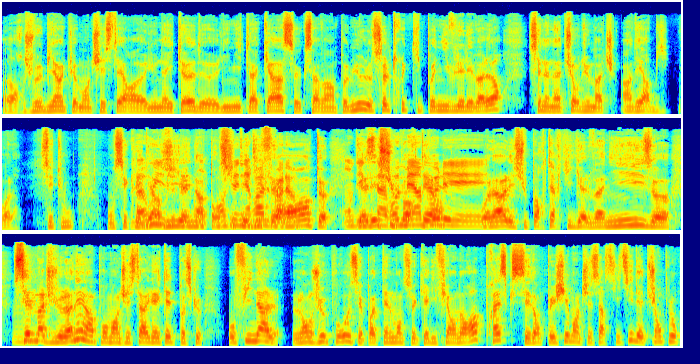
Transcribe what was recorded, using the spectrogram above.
Alors, je veux bien que Manchester euh, United limite la casse, que ça va un peu mieux. Le seul truc qui peut niveler les valeurs, c'est la nature du match. Un derby. Voilà. C'est tout. On sait que Bah les oui, il y a une en- en intensité général, différente. On Il dit y a les supporters, les. Voilà, les supporters qui galvanisent. Euh, C'est Mm. le match de l'année hein, pour Manchester United parce que au final, l'enjeu pour eux, c'est pas tellement de se qualifier en Europe, presque, c'est d'empêcher Manchester City d'être champion.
